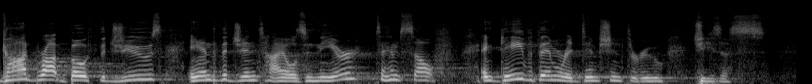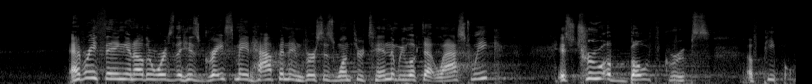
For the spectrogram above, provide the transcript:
God brought both the Jews and the Gentiles near to Himself and gave them redemption through Jesus. Everything, in other words, that His grace made happen in verses 1 through 10 that we looked at last week is true of both groups of people.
